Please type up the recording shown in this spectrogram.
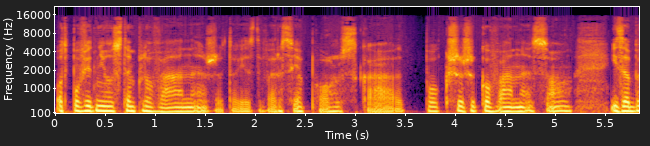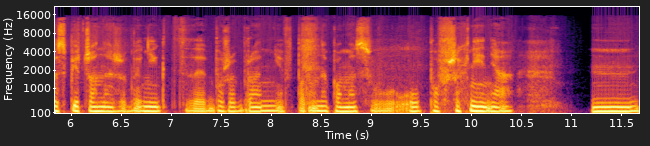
odpowiednio ostemplowane, że to jest wersja polska, pokrzyżykowane są i zabezpieczone, żeby nikt, Boże broń, nie wpadł na pomysł upowszechnienia mm,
